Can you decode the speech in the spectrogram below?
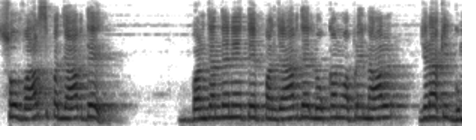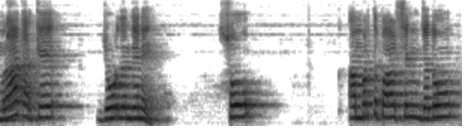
ਸੋ ਵਾਰਸ ਪੰਜਾਬ ਦੇ ਬਣ ਜਾਂਦੇ ਨੇ ਤੇ ਪੰਜਾਬ ਦੇ ਲੋਕਾਂ ਨੂੰ ਆਪਣੇ ਨਾਲ ਜਿਹੜਾ ਕਿ ਗੁੰਮਰਾਹ ਕਰਕੇ ਜੋੜ ਦਿੰਦੇ ਨੇ। ਸੋ ਅੰਮ੍ਰਿਤਪਾਲ ਸਿੰਘ ਜਦੋਂ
